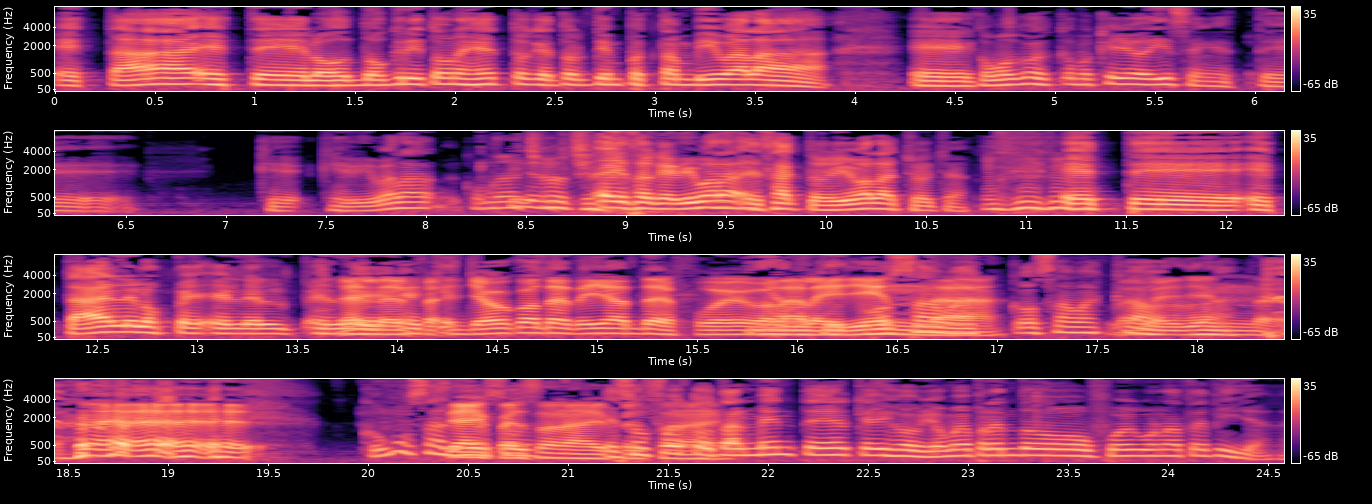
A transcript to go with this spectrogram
Está este los dos gritones estos que todo el tiempo están viva la eh, ¿cómo, cómo es que ellos dicen? Este que, que viva la ¿cómo La que chocha. Eso, que viva la exacto, viva la chocha. este está el de los pe- el, el, el- El, que- yo cotetillas de fuego, la leyenda. Cosa más, cosa más la leyenda. ¿Cómo salió hay eso? eso fue totalmente él que dijo, yo me prendo fuego una tetilla.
